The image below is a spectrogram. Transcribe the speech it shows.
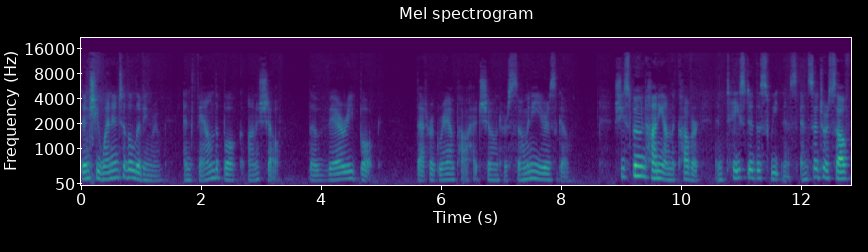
Then she went into the living room and found the book on a shelf, the very book that her grandpa had shown her so many years ago. She spooned honey on the cover and tasted the sweetness and said to herself,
